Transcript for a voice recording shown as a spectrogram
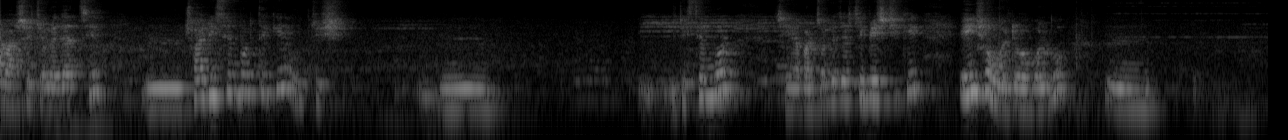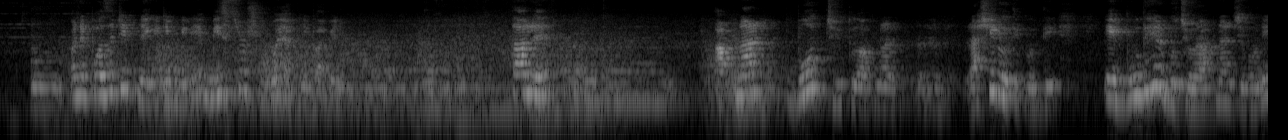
আবার সে চলে যাচ্ছে ছয় ডিসেম্বর থেকে উনত্রিশ ডিসেম্বর সে আবার চলে যাচ্ছে বৃষ্টিকে। এই সময়টাও বলব মানে পজিটিভ, নেগেটিভ মিলিয়ে মিশ্র সময় আপনি পাবেন। তাহলে আপনার বোধ যেহেতু আপনার রাশির অধিপতি, এই বুধের গোচর আপনার জীবনে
